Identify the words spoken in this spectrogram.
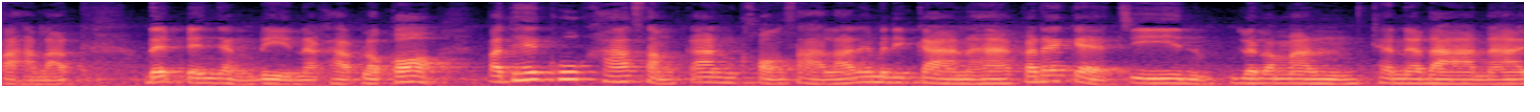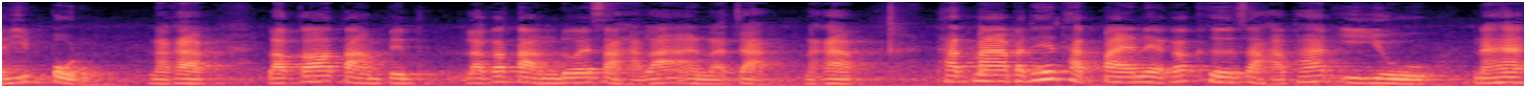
สหรัฐได้เป็นอย่างดีนะครับ แล้วก็ประเทศคู่ค้าสำคัญของสหรัฐอเมริกานะฮะก็ได้แก่จีน เยอรมัน แคนาดานะฮะญี่ปุ่นนะครับแล้วก็ตามไปแล้วก็ตามด้วยสหราชอาณาจักรนะครับถัดมาประเทศถัดไปเนี่ยก็คือสหภาพ EU นะฮะ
